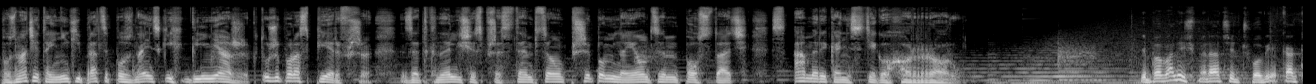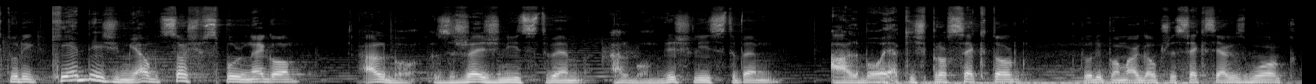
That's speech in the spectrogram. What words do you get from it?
poznacie tajniki pracy poznańskich gliniarzy, którzy po raz pierwszy zetknęli się z przestępcą przypominającym postać z amerykańskiego horroru. Typowaliśmy raczej człowieka, który kiedyś miał coś wspólnego albo z rzeźnictwem, albo myślistwem, albo jakiś prosektor, który pomagał przy sekcjach zwłok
